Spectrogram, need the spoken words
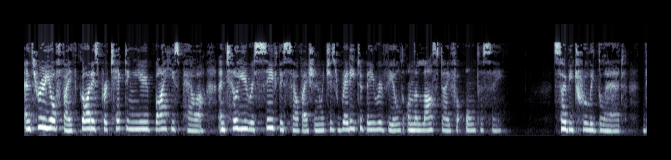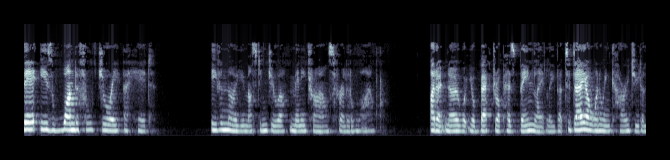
And through your faith, God is protecting you by his power until you receive this salvation, which is ready to be revealed on the last day for all to see. So be truly glad. There is wonderful joy ahead, even though you must endure many trials for a little while. I don't know what your backdrop has been lately, but today I want to encourage you to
